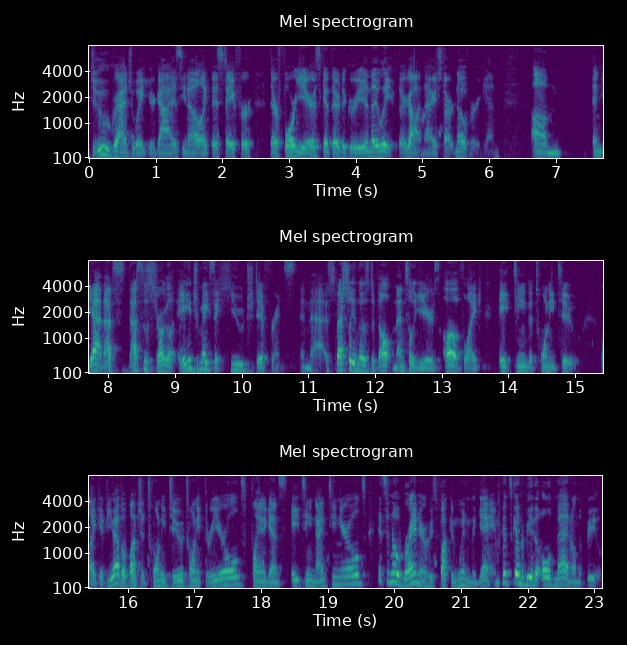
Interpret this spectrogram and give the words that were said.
do graduate your guys, you know, like they stay for their four years, get their degree, and they leave. They're gone. Now you're starting over again. Um, and yeah, that's that's the struggle. Age makes a huge difference in that, especially in those developmental years of like 18 to 22. Like if you have a bunch of 22, 23 year olds playing against 18, 19 year olds, it's a no brainer who's fucking winning the game. It's going to be the old men on the field.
